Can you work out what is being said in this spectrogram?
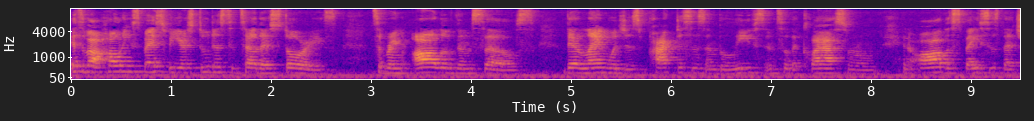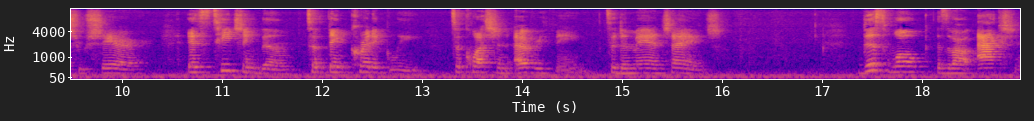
It's about holding space for your students to tell their stories, to bring all of themselves, their languages, practices, and beliefs into the classroom and all the spaces that you share. It's teaching them to think critically, to question everything, to demand change. This woke is about action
